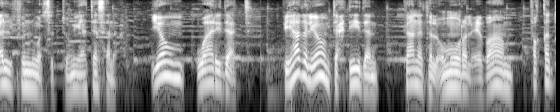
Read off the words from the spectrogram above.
1600 سنة. يوم واردات. في هذا اليوم تحديدا كانت الأمور العظام فقد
